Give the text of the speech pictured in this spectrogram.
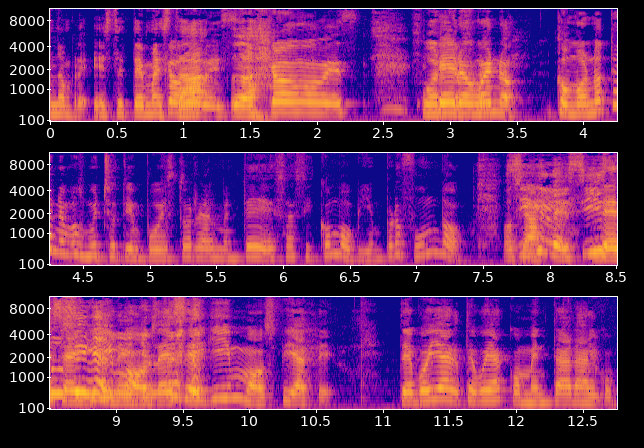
No, hombre, este tema está... ¿Cómo ves? Pero bueno, como no tenemos mucho tiempo, esto realmente es así como bien profundo. O sea, le seguimos, le seguimos, fíjate. Te voy a, te voy a comentar algo.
